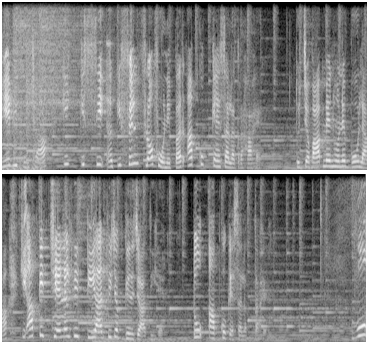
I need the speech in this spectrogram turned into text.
ये भी पूछा कि किसी की फ़िल्म फ्लॉप होने पर आपको कैसा लग रहा है? तो जवाब में इन्होंने बोला कि आपके चैनल की टीआरपी जब गिर जाती है तो आपको कैसा लगता है? वो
